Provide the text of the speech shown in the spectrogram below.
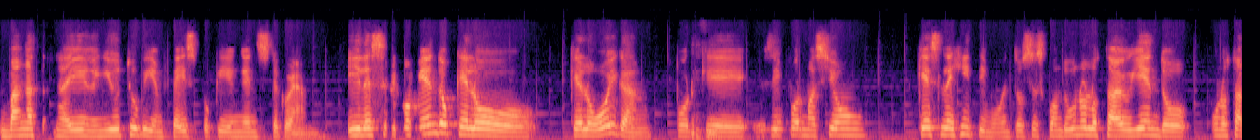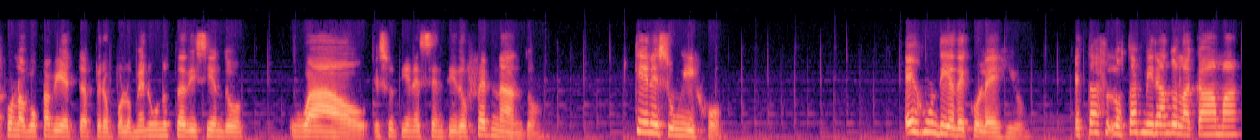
van a estar ahí en YouTube y en Facebook y en Instagram. Y les recomiendo que lo, que lo oigan, porque es información que es legítimo. Entonces, cuando uno lo está oyendo, uno está con la boca abierta, pero por lo menos uno está diciendo, wow, eso tiene sentido. Fernando, tienes un hijo, es un día de colegio, estás, lo estás mirando en la cama,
